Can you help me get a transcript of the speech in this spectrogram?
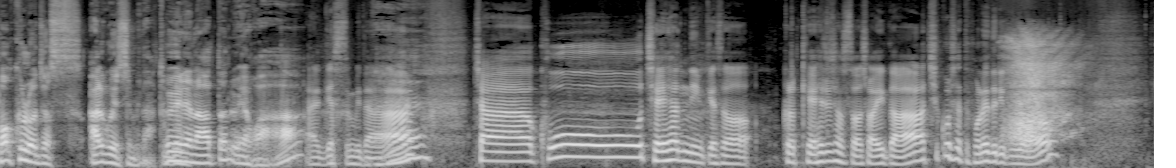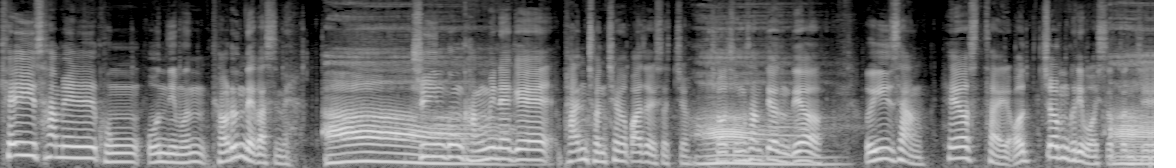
버크 로저스 알고 있습니다. 토요일에 나왔던 외화. 알겠습니다. 네. 자 고재현님께서 그렇게 해주셔서 저희가 치콜 세트 보내드리고요. K3105님은 별은 내 가슴에 아. 주인공 강민에게 반 전체가 빠져 있었죠. 저 중3 때였는데요. 의상, 헤어스타일 어쩜 그리 멋있었던지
